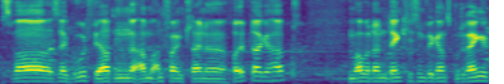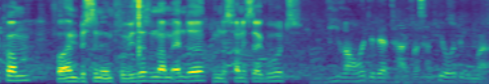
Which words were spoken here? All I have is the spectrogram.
Es war sehr gut. Wir hatten am Anfang kleine Häuptler gehabt. Aber dann denke ich, sind wir ganz gut reingekommen. Vor allem ein bisschen improvisiert und am Ende. Und das fand ich sehr gut. Wie war heute der Tag? Was habt ihr heute gemacht?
